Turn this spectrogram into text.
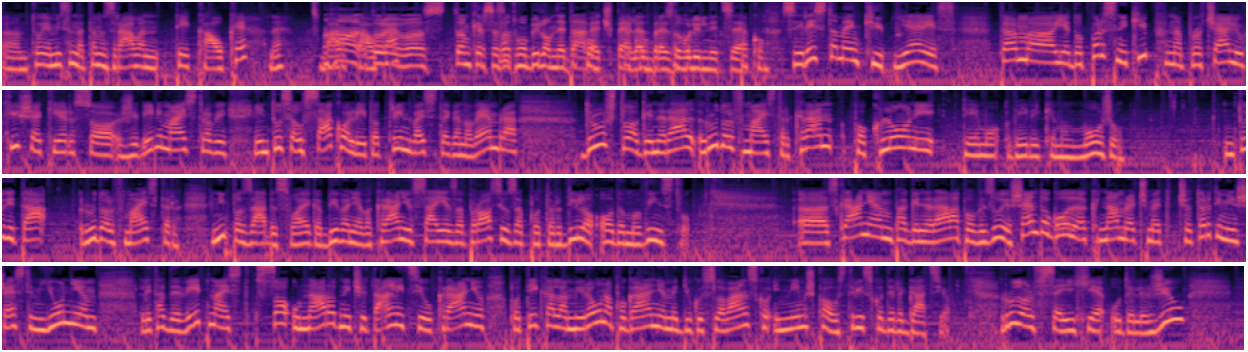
Um, to je, mislim, da tam zraven te kavke. Ne? Aha, torej v tem, kjer se z avtomobilom ne da tako, več pelet brez tako, dovolilnice. Tako. Se je res tam en kip? Je res. Tam uh, je doprsni kip na pročelju hiše, kjer so živeli majstrovi in tu se vsako leto 23. novembra društvo general Rudolf Majster Kran pokloni temu velikemu možu. In tudi ta Rudolf Meister ni pozabil svojega bivanja v Kranju, saj je zaprosil za potrdilo o domovinstvu. Eh, s Kranjem pa generala povezuje še en dogodek, namreč med 4. in 6. junijem leta 19 so v Narodni čitalnici v Kranju potekala mirovna pogajanja med jugoslovansko in nemško-avstrijsko delegacijo. Rudolf se jih je udeležil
